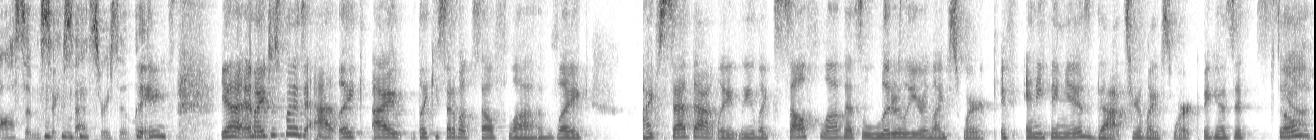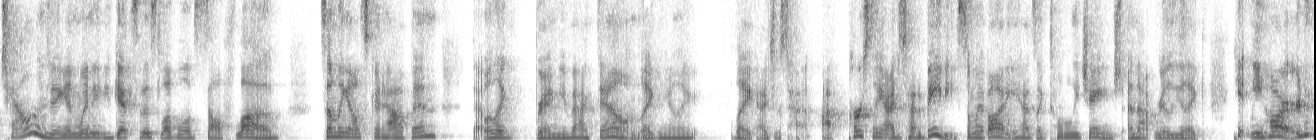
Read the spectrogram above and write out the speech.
awesome success recently. Thanks. Yeah, and I just wanted to add like I like you said about self-love, like I've said that lately, like self-love that's literally your life's work. If anything is, that's your life's work because it's so yeah. challenging and when you get to this level of self-love, something else could happen that will like bring you back down. Like and you're like like I just had I, personally I just had a baby. So my body has like totally changed and that really like hit me hard.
